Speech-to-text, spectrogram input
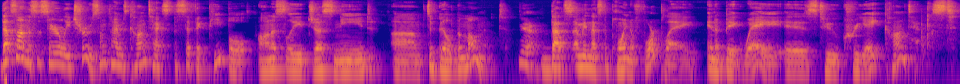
That's not necessarily true. Sometimes context specific people honestly just need um, to build the moment Yeah. that's i mean that's the point of foreplay in a big way is to create context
